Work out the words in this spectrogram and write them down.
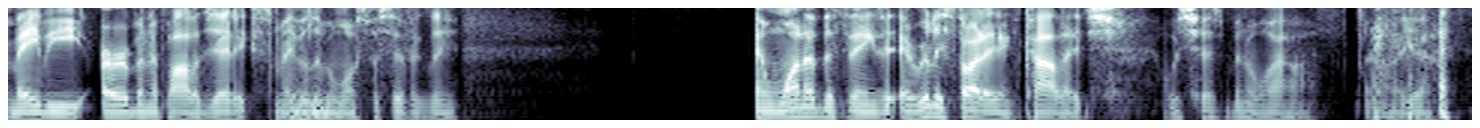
maybe urban apologetics, maybe a little bit more specifically. And one of the things it it really started in college, which has been a while. Uh, yeah,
